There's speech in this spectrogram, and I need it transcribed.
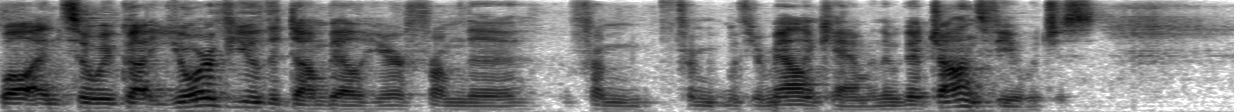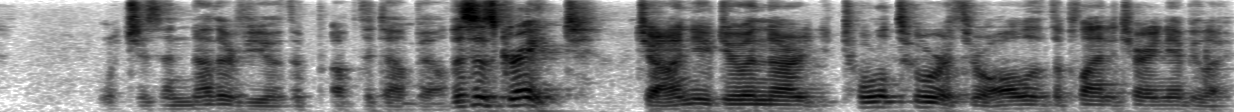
Well, and so we've got your view of the dumbbell here from the from from with your Mallincam, and then we've got John's view, which is which is another view of the of the dumbbell. This is great, John. You're doing our total tour through all of the planetary nebulae.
